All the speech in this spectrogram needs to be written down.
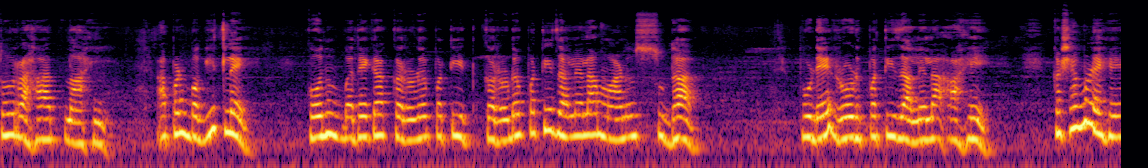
तो राहत नाही. आपण बघितले कोण बनेगा करोडपतीत करोडपती झालेला माणूससुद्धा पुढे रोडपती झालेला आहे. कशामुळे हे?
